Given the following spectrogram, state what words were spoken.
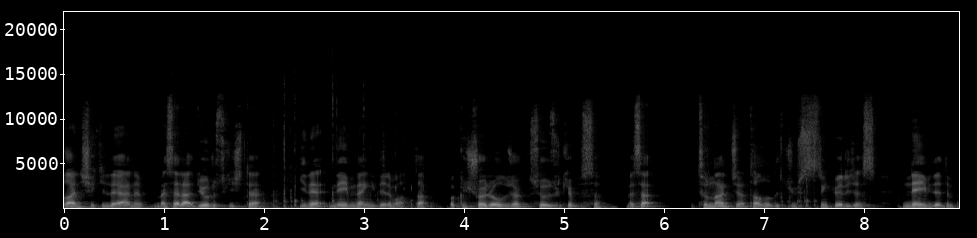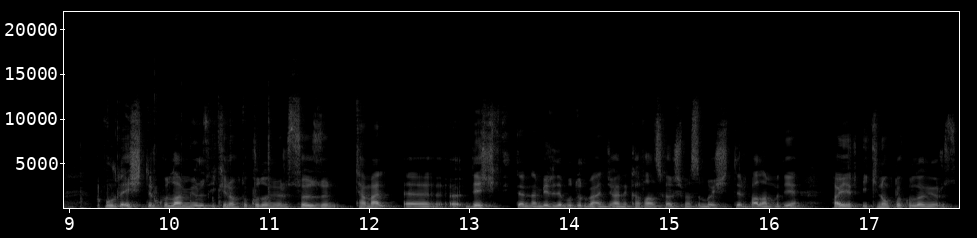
da aynı şekilde yani mesela diyoruz ki işte yine name'den gidelim hatta. Bakın şöyle olacak sözlük yapısı. Mesela tırnağın içine tanımladık çünkü string vereceğiz. Name dedim. Burada eşittir kullanmıyoruz. iki nokta kullanıyoruz. Sözlüğün temel e, değişikliklerinden biri de budur bence. Hani kafanız karışmasın bu eşittir falan mı diye. Hayır iki nokta kullanıyoruz.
